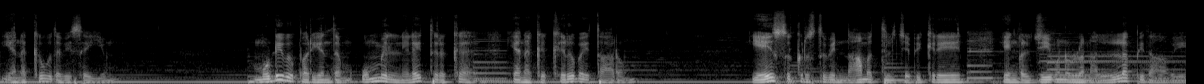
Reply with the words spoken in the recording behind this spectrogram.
எனக்கு உதவி செய்யும். முடிவு பரியந்தம் உம்மில் நிலைத்திருக்க எனக்கு கிருபை தாரும். இயேசு கிறிஸ்துவின் நாமத்தில் ஜெபிக்கிறேன். எங்கள் ஜீவனுள்ள நல்ல பிதாவே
